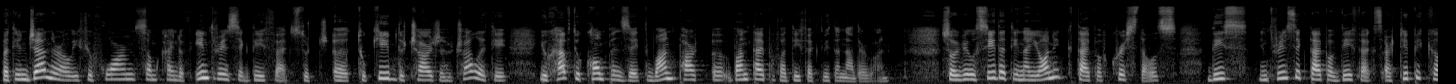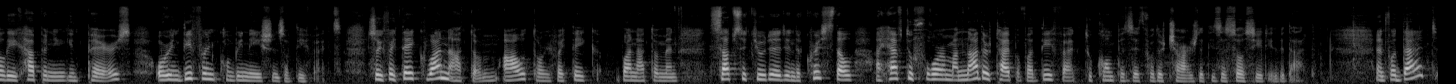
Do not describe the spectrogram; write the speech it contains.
But in general, if you form some kind of intrinsic defects to, uh, to keep the charge neutrality, you have to compensate one, part, uh, one type of a defect with another one. So we'll see that in ionic type of crystals, these intrinsic type of defects are typically happening in pairs or in different combinations of defects. So if I take one atom out or if I take one atom and substitute it in the crystal, I have to form another type of a defect to compensate for the charge that is associated with that. And for that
